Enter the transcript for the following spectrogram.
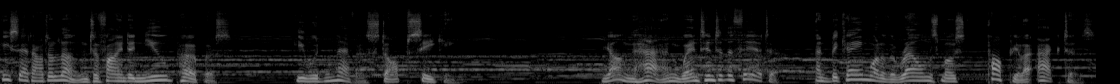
he set out alone to find a new purpose. He would never stop seeking. Young Han went into the theatre and became one of the realm's most popular actors.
